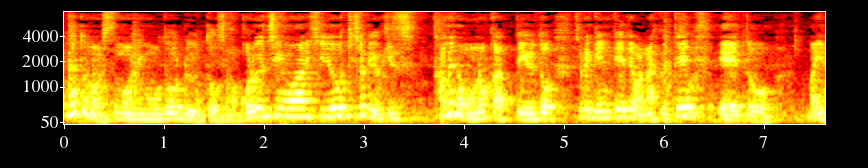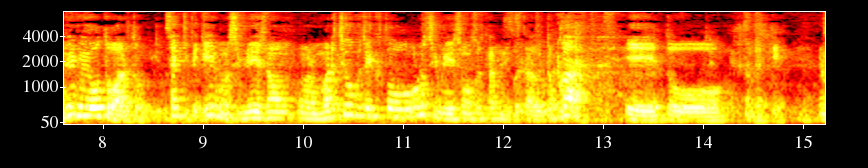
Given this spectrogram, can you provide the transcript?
元の質問に戻るとそのコルチンは非同期処理を傷つすためのものかっていうとそれ限定ではなくて、えーとまあ、いろいろ用途はあると。さっき言ったゲームのシミュレーションマルチオブジェクトのシミュレーションをするために使うとか、えー、となんだっけ無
